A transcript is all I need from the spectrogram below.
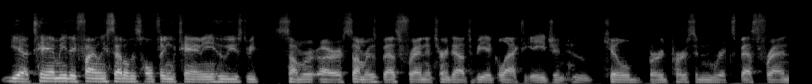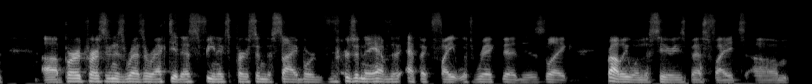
yeah, Tammy. They finally settle this whole thing with Tammy, who used to be Summer or Summer's best friend, and turned out to be a galactic agent who killed Bird Person, Rick's best friend. Uh, Bird Person is resurrected as Phoenix Person, the cyborg version. They have the epic fight with Rick that is like probably one of the series' best fights. Um,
